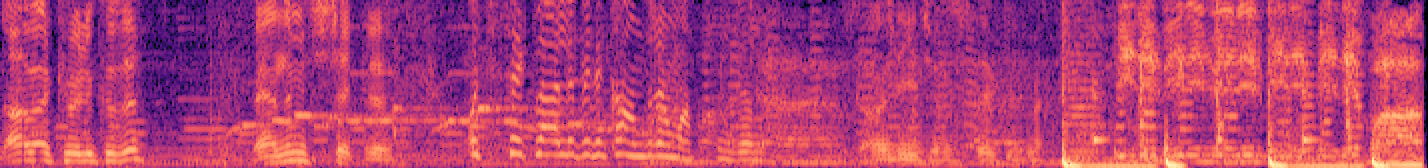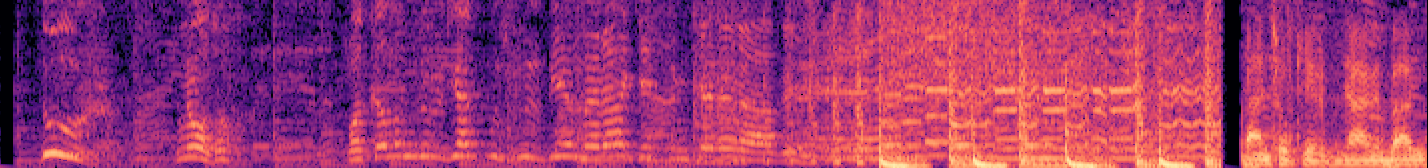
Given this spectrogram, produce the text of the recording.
Ne haber köylü kızı? Beğendin mi çiçekleri? O çiçeklerle beni kandıramazsın canım. Sana değil canım sevgilime. Dur! Ne oldu? Bakalım duracak mısınız diye merak ettim Kenan abi. Ben çok yerim. Yani ben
